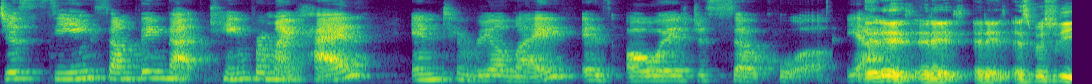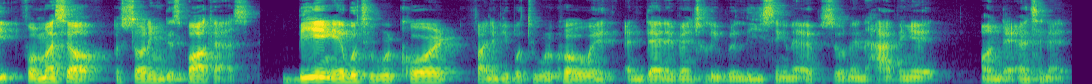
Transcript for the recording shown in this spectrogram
just seeing something that came from my head into real life is always just so cool. Yeah. It is, it is, it is. Especially for myself, uh, starting this podcast, being able to record, finding people to record with, and then eventually releasing an episode and having it on the internet,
